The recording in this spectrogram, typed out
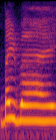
ബൈ ബൈ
